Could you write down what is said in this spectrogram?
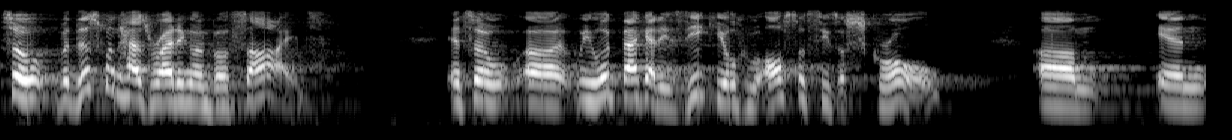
So, but this one has writing on both sides. And so uh, we look back at Ezekiel, who also sees a scroll. Um, and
